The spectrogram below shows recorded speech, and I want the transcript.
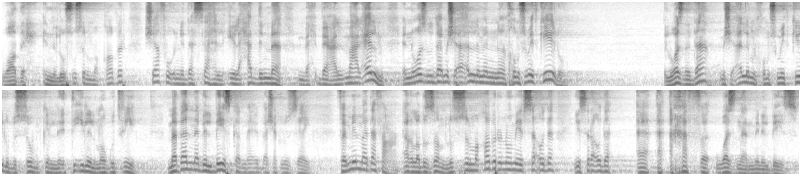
واضح إن لصوص المقابر شافوا إن ده سهل إلى حد ما مع- العلم إن وزنه ده مش أقل من 500 كيلو. الوزن ده مش أقل من 500 كيلو بالسمك التقيل اللي موجود فيه. ما بالنا بال base كان هيبقى شكله إزاي؟ فمما دفع أغلب الظن لصوص المقابر إنهم يسرقوا ده يسرقوا ده أخف وزنا من ال base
